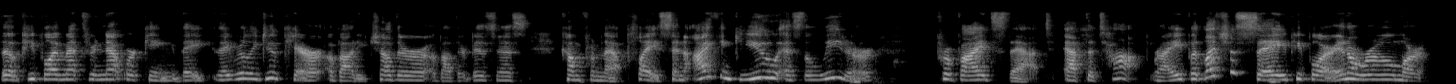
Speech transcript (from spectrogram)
The people I've met through networking, they they really do care about each other, about their business, come from that place. And I think you as the leader provides that at the top, right? But let's just say people are in a room or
